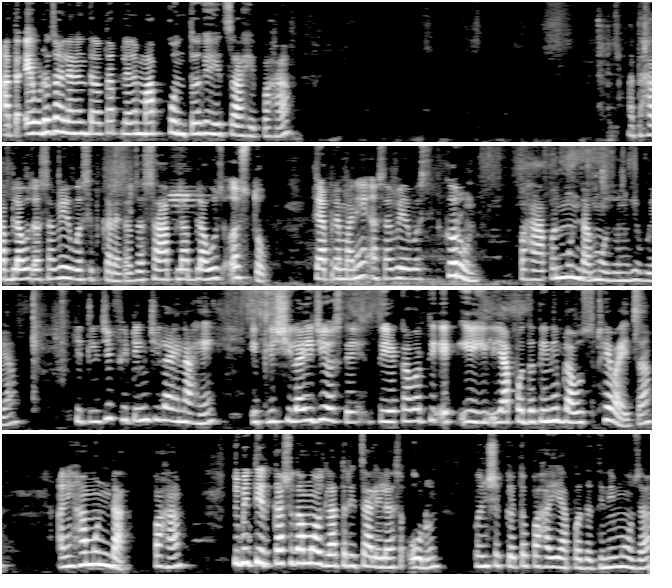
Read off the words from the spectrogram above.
आता एवढं झाल्यानंतर आता आपल्याला माप कोणतं घ्यायचं आहे पहा. आता हा ब्लाऊज असा व्यवस्थित करायचा. जसा आपला ब्लाऊज असतो त्याप्रमाणे असा व्यवस्थित करून पहा आपण मुंडा मोजून घेऊया. इथली जी फिटिंगची लाईन आहे इथली शिलाई जी असते ती एकावरती एक येईल या पद्धतीने ब्लाऊज ठेवायचा. आणि हा मुंडा पहा तुम्ही तिरकासुद्धा मोजला तरी चालेल असं ओढून पण शक्यतो पहा या पद्धतीने मोजा.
